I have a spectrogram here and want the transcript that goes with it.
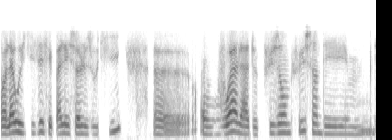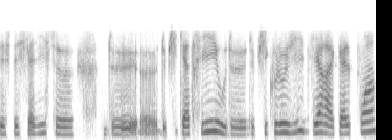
là où je disais, c'est pas les seuls outils. Euh, on voit là de plus en plus hein, des, spécialistes euh, de, euh, de, psychiatrie ou de, psychologie dire à quel point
